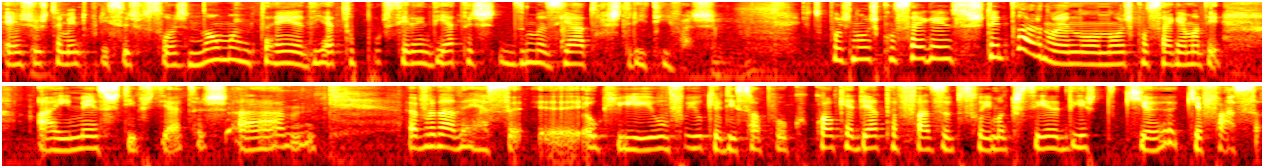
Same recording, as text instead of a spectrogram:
É justamente por isso que as pessoas não mantêm a dieta por serem dietas demasiado restritivas. E depois não as conseguem sustentar, não é? Não, não as conseguem manter. Há imensos tipos de dietas. Há, a verdade é essa. É o que eu, foi o que eu disse há pouco. Qualquer dieta faz a pessoa emagrecer desde que a, que a faça.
